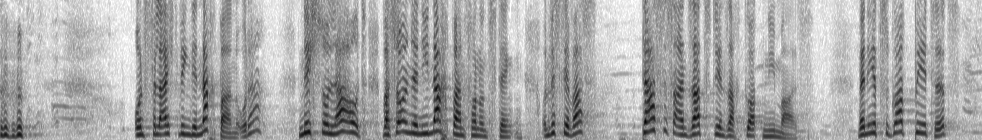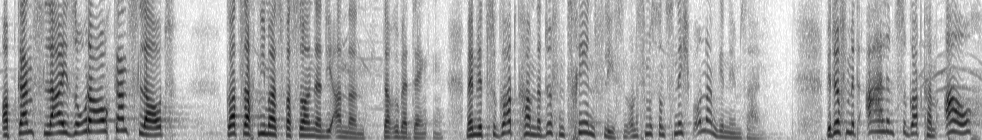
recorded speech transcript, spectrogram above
Und vielleicht wegen den Nachbarn, oder? Nicht so laut. Was sollen denn die Nachbarn von uns denken? Und wisst ihr was? Das ist ein Satz, den sagt Gott niemals. Wenn ihr zu Gott betet, ob ganz leise oder auch ganz laut, Gott sagt niemals, was sollen denn die anderen darüber denken. Wenn wir zu Gott kommen, dann dürfen Tränen fließen und es muss uns nicht unangenehm sein. Wir dürfen mit allem zu Gott kommen, auch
